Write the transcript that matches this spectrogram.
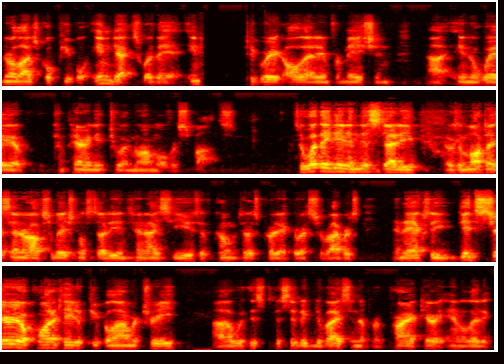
neurological pupil index, where they integrate all that information uh, in a way of comparing it to a normal response. So what they did in this study, it was a multi-center observational study in 10 ICUs of comatose cardiac arrest survivors, and they actually did serial quantitative pupillometry uh, with this specific device in a proprietary analytic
